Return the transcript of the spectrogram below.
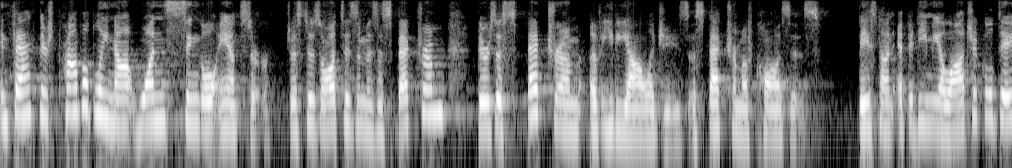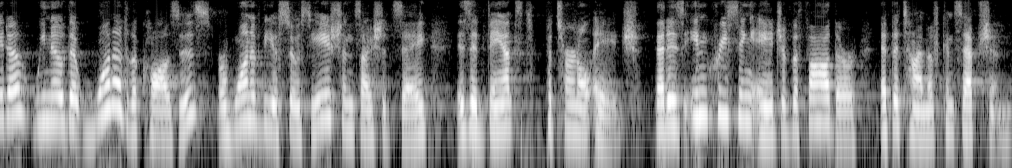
In fact, there's probably not one single answer. Just as autism is a spectrum, there's a spectrum of etiologies, a spectrum of causes. Based on epidemiological data, we know that one of the causes, or one of the associations, I should say, is advanced paternal age. That is, increasing age of the father at the time of conception.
